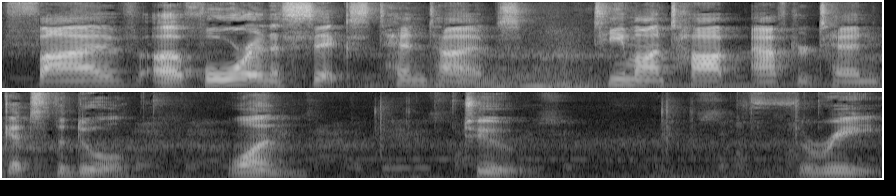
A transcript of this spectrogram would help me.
Five, uh, four, and a six, ten times. Team on top after 10 gets the duel. One, two, three,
